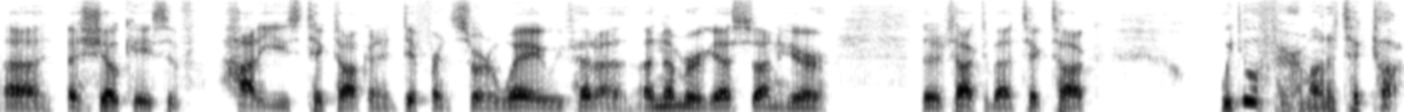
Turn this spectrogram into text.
a a showcase of how to use TikTok in a different sort of way. We've had a, a number of guests on here that I talked about TikTok. We do a fair amount of TikTok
